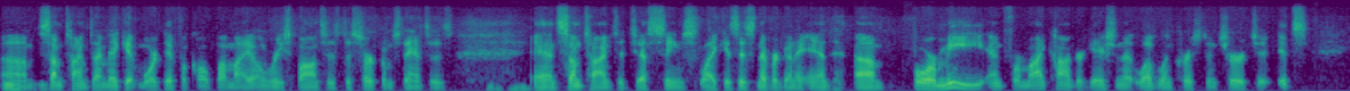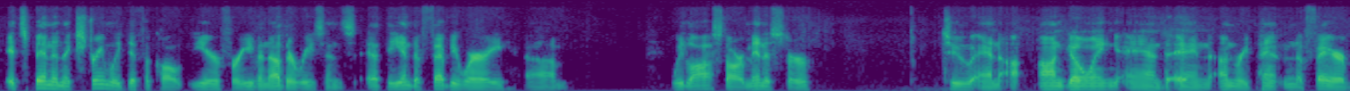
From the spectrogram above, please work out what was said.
Um, mm-hmm. Sometimes I make it more difficult by my own responses to circumstances. Mm-hmm. And sometimes it just seems like it's this never going to end? Um, for me and for my congregation at Loveland Christian Church, it, it's it's been an extremely difficult year for even other reasons. At the end of February, um, we lost our minister to an ongoing and an unrepentant affair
